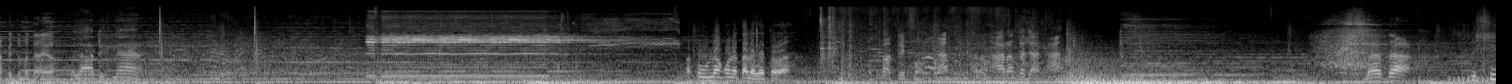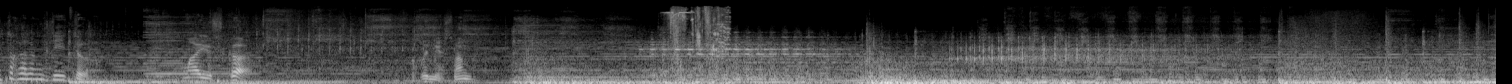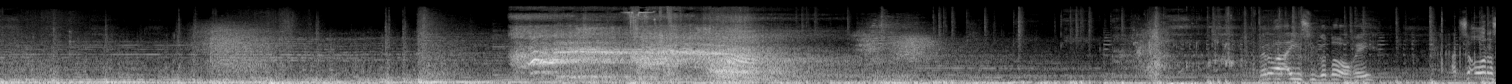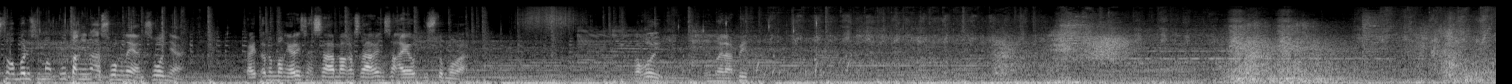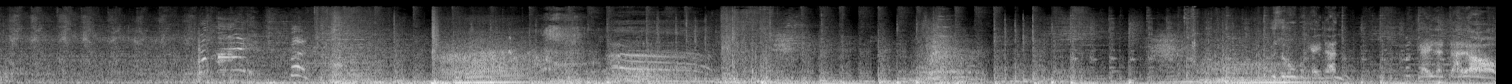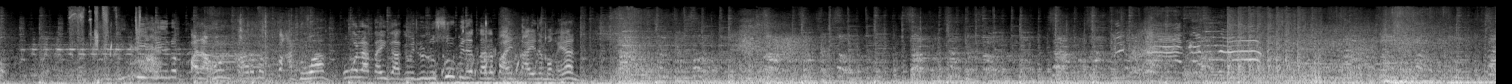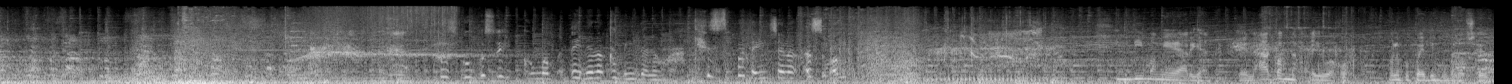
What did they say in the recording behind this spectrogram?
Malapit naman tayo. Malapit na. Patulang ko na talaga to ah. Patrick mo, ha? Harang-harang ka dyan, ha? Bata, bisita ka lang dito. Mayos ka. Ako'y may Pero aayusin ko to, okay? At sa oras na umalis yung mga putang ina aswang na yan, Sonia, kahit anong mangyari, sasama ka sa akin sa ayaw gusto mo ah. Bakoy, may malapit. Magkainan? Magkainan tayo! Hindi ngayon ang panahon para magpakaduwag. Kung wala tayong gagawin, lulusubin at lalapahin tayo ng mga yan. Mas gugustuhin kong mamatay na lang kaming dalawa kaysa patayin siya ng aswang. Mangyayari yan. Dahil habang nakatayo ako, walang pa pwedeng gumalaw sa'yo.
